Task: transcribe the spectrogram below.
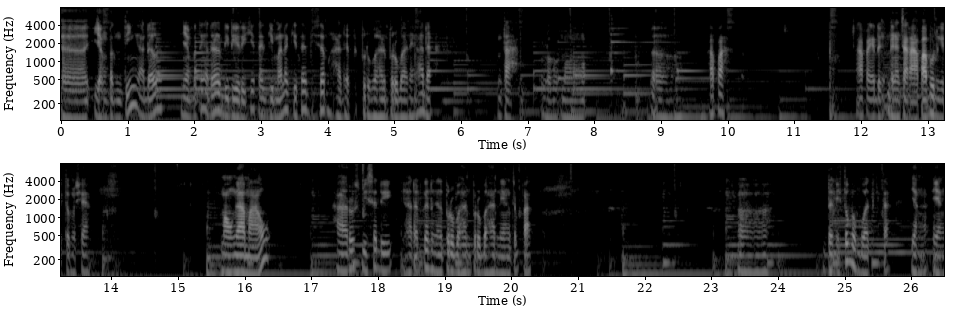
uh, yang penting adalah yang penting adalah di diri kita gimana kita bisa menghadapi perubahan-perubahan yang ada. Entah lo mau uh, apa apa ya dengan cara apa pun gitu maksudnya. Mau nggak mau harus bisa dihadapkan dengan perubahan-perubahan yang cepat. Uh, dan itu membuat kita yang yang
